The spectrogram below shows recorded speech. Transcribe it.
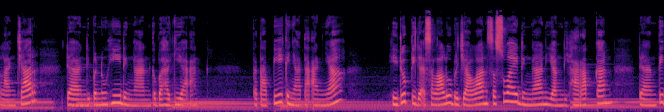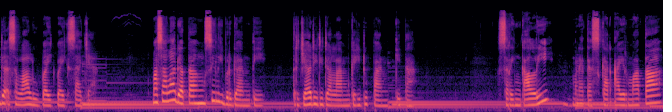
lancar, dan dipenuhi dengan kebahagiaan. Tetapi kenyataannya, hidup tidak selalu berjalan sesuai dengan yang diharapkan dan tidak selalu baik-baik saja. Masalah datang silih berganti, terjadi di dalam kehidupan kita. Seringkali meneteskan air mata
